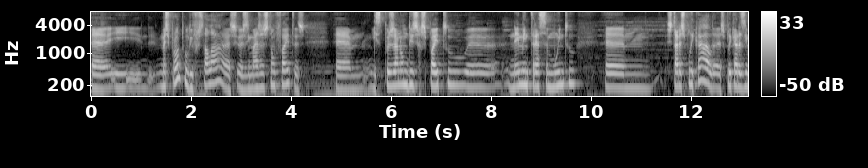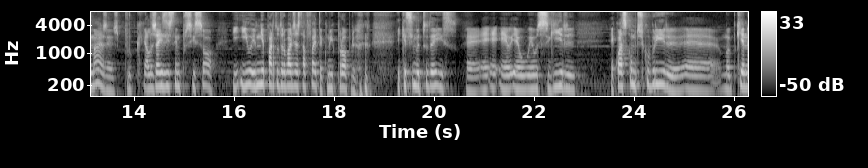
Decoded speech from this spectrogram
Uh, e, mas pronto, o livro está lá, as, as imagens estão feitas. Um, isso depois já não me diz respeito, uh, nem me interessa muito um, estar a explicar, a explicar as imagens, porque elas já existem por si só. E, e a minha parte do trabalho já está feita comigo próprio. e que acima de tudo é isso. É, é, é, é, é é seguir. É quase como descobrir é, uma pequena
